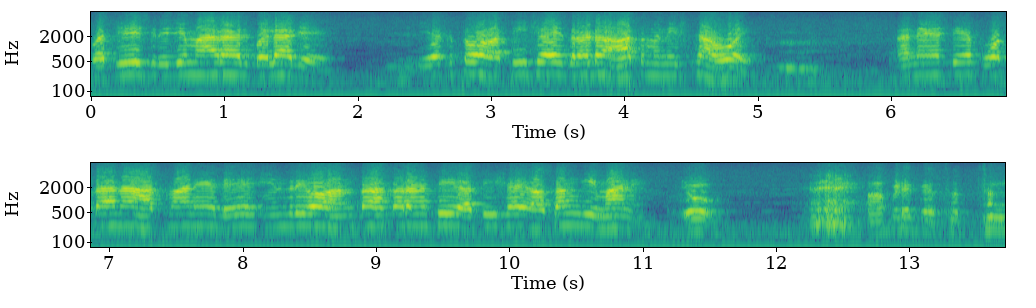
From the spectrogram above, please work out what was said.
પછી શ્રીજી મહારાજ બોલ્યા છે એક તો અતિશય દ્રઢ આત્મનિષ્ઠા હોય અને તે પોતાના આત્માને દેહ ઇન્દ્રિયો અંતઃકરણથી અતિશય અસંગી માને. જો આપણે કે સત્સંગ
